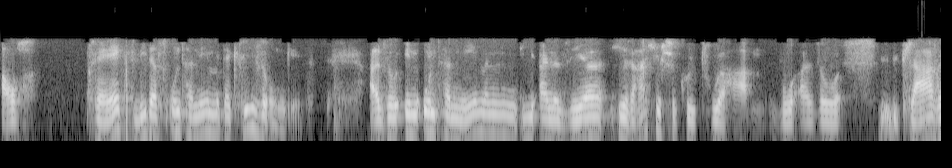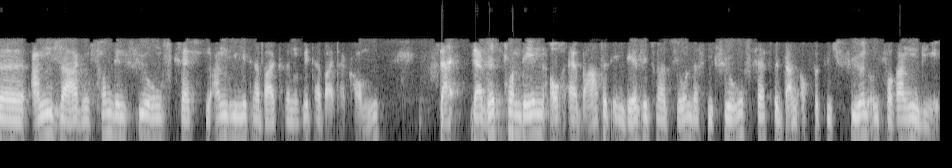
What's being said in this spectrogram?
auch prägt, wie das Unternehmen mit der Krise umgeht. Also in Unternehmen, die eine sehr hierarchische Kultur haben, wo also klare Ansagen von den Führungskräften an die Mitarbeiterinnen und Mitarbeiter kommen, da, da wird von denen auch erwartet in der Situation, dass die Führungskräfte dann auch wirklich führen und vorangehen.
